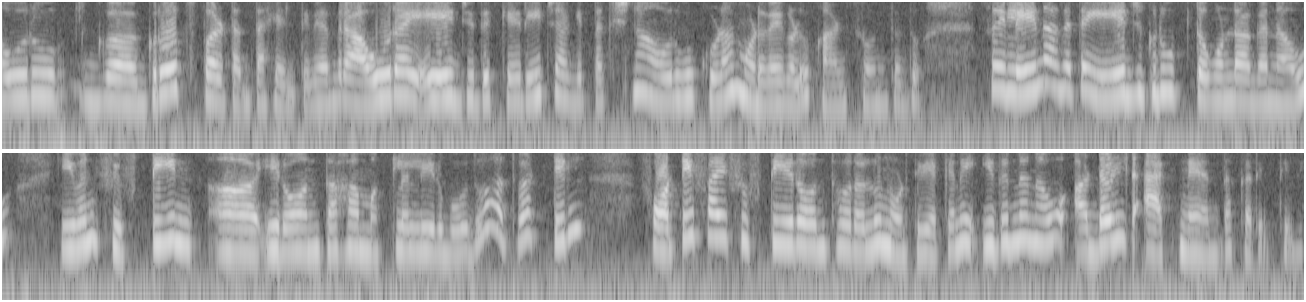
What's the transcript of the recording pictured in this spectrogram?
ಅವರು ಗ್ರೋತ್ ಸ್ಪರ್ಟ್ ಅಂತ ಹೇಳ್ತೀವಿ. ಅಂದ್ರೆ ಅವರ ಏಜ್ ಇದಕ್ಕೆ ರೀಚ್ ಆಗಿದ ತಕ್ಷಣ ಅವ್ರಿಗೂ ಕೂಡ ಮೊಡವೆಗಳು ಕಾಣಿಸುವಂಥದ್ದು. ಸೊ ಇಲ್ಲಿ ಏನಾಗುತ್ತೆ ಏಜ್ ಗ್ರೂಪ್ ತಗೊಂಡಾಗ ನಾವು ಈವನ್ ಫಿಫ್ಟೀನ್ ಇರೋಂತಹ ಮಕ್ಕಳಲ್ಲಿ ಇರ್ಬೋದು ಅಥವಾ ಟಿಲ್ ಫಾರ್ಟಿ ಫೈವ್ ಫಿಫ್ಟಿ ಇರೋವಂಥವರಲ್ಲೂ ನೋಡ್ತೀವಿ. ಯಾಕಂದ್ರೆ ಇದನ್ನ ನಾವು ಅಡಲ್ಟ್ ಆ್ಯಕ್ನೆ ಅಂತ ಕರಿತೀವಿ.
